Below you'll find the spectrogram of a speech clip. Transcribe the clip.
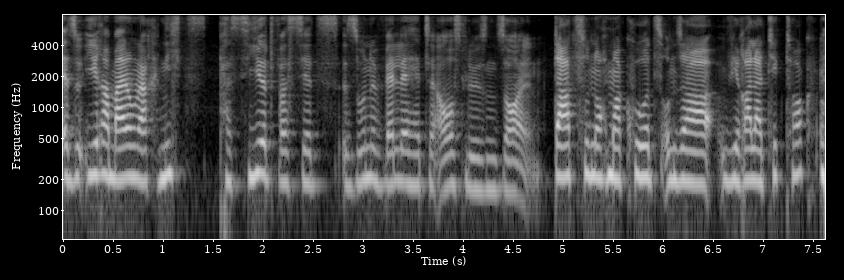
also ihrer Meinung nach nichts passiert, was jetzt so eine Welle hätte auslösen sollen. Dazu noch mal kurz unser viraler TikTok.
